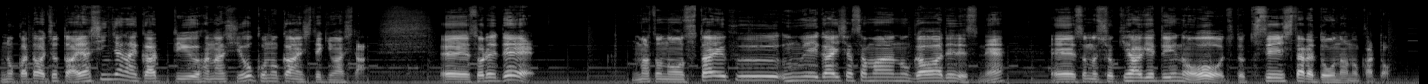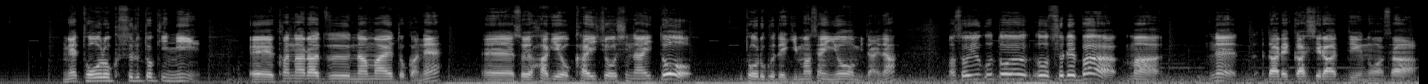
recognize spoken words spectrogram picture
の方はちょっと怪しいんじゃないかっていう話をこの間してきました。えー、それで、まあ、そのスタイフ運営会社様の側でですね、えー、その初期ハゲというのをちょっと規制したらどうなのかと。ね、登録するときに、えー、必ず名前とかね、えー、そういうハゲを解消しないと登録できませんよ、みたいな。まあ、そういうことをすれば、まあ、ね、誰かしらっていうのはさ、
